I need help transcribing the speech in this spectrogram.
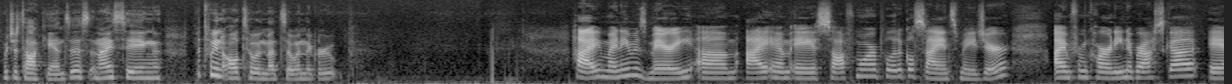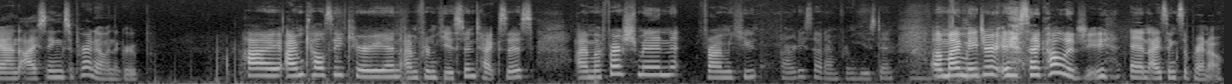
Wichita, Kansas, and I sing between alto and mezzo in the group. Hi, my name is Mary. Um, I am a sophomore political science major. I'm from Kearney, Nebraska, and I sing soprano in the group. Hi, I'm Kelsey Curian. I'm from Houston, Texas. I'm a freshman from Houston. I already said I'm from Houston. Uh, my major is psychology, and I sing soprano.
